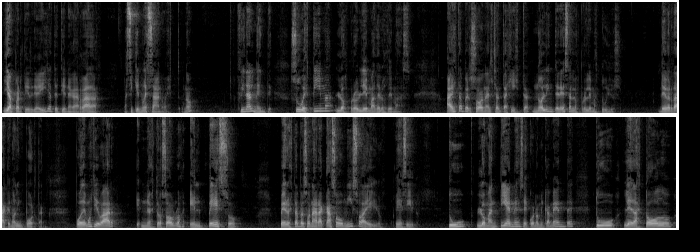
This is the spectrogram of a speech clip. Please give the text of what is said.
y a partir de ahí ya te tiene agarrada. Así que no es sano esto, ¿no? Finalmente, subestima los problemas de los demás. A esta persona, el chantajista, no le interesan los problemas tuyos. De verdad que no le importan. Podemos llevar en nuestros hombros el peso, pero esta persona hará caso omiso a ello. Es decir, tú lo mantienes económicamente, tú le das todo,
